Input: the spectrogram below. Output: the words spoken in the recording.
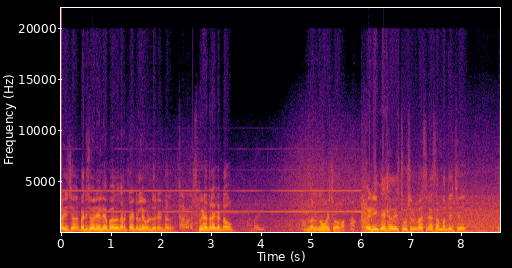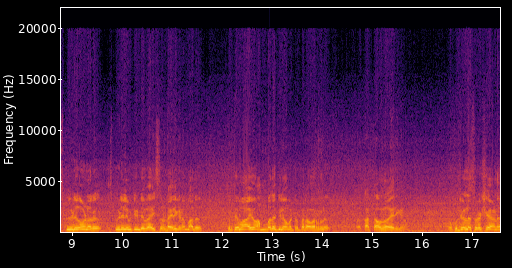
പരിശോ പരിശോധനയല്ലേ? അപ്പോൾ അത് കറക്റ്റായിട്ടല്ലേ കൊണ്ടുവരേണ്ടത്? സ്പീഡ് എത്ര കെട്ടാവും ഒന്ന് ഓടിച്ചു പോകാം. എഡ്യൂക്കേഷൻ ഇൻസ്റ്റിറ്റ്യൂഷൻ ബസ്സിനെ സംബന്ധിച്ച് speed governor speed limiting device ഉണ്ടായിരിക്കണം. അത് കൃത്യമായും അമ്പത് കിലോമീറ്റർ പെർ അവറിൽ കട്ടാവുന്നതായിരിക്കണം കുട്ടികളുടെ സുരക്ഷയാണ്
